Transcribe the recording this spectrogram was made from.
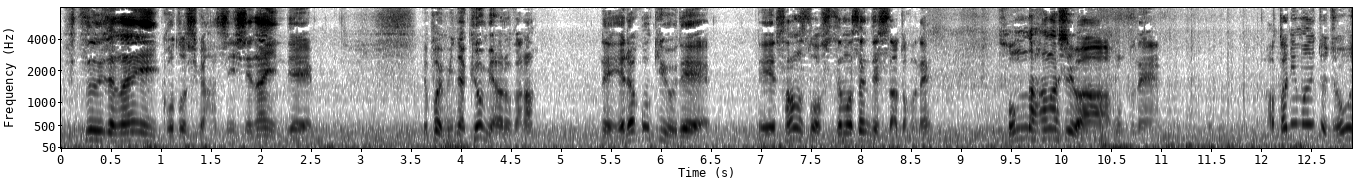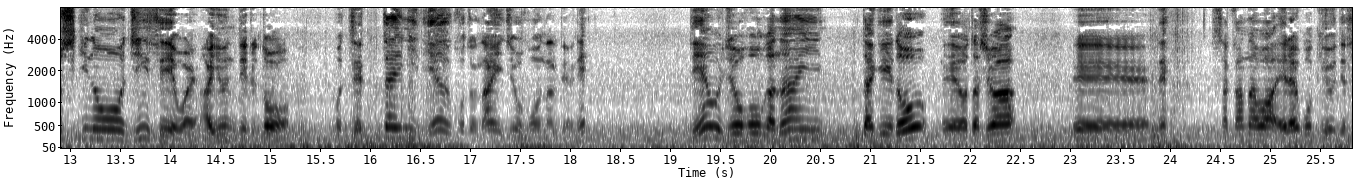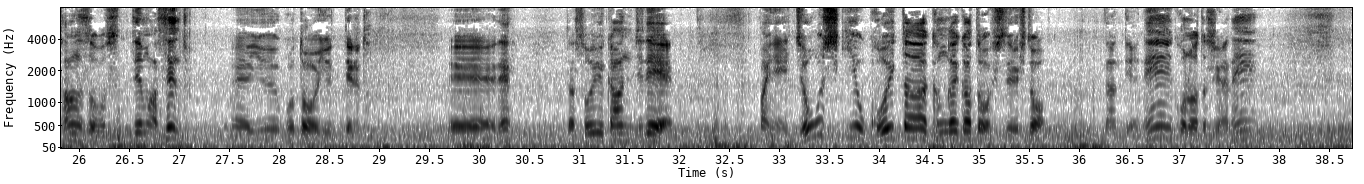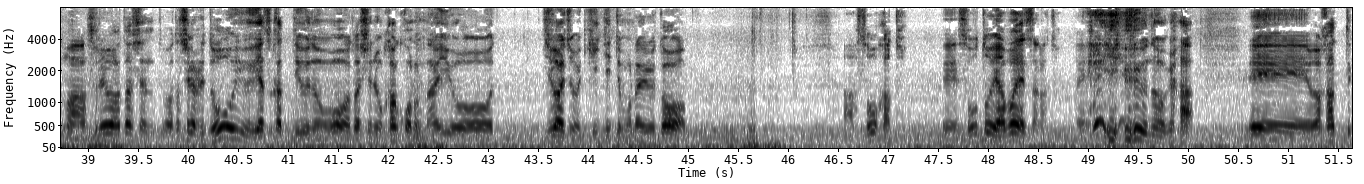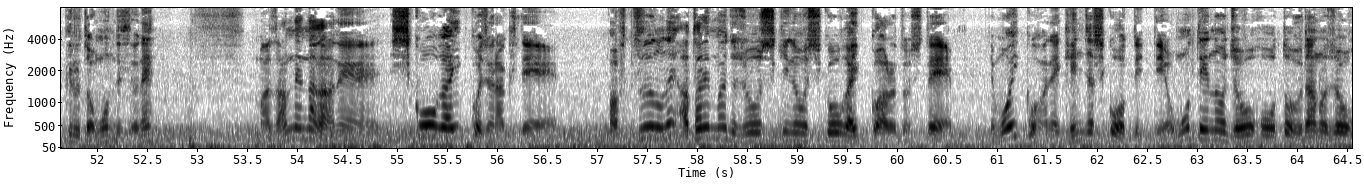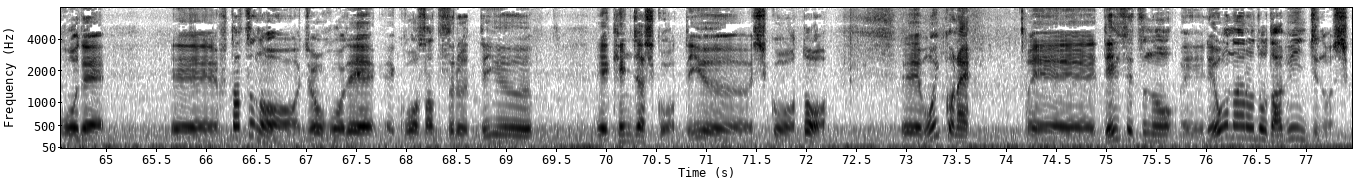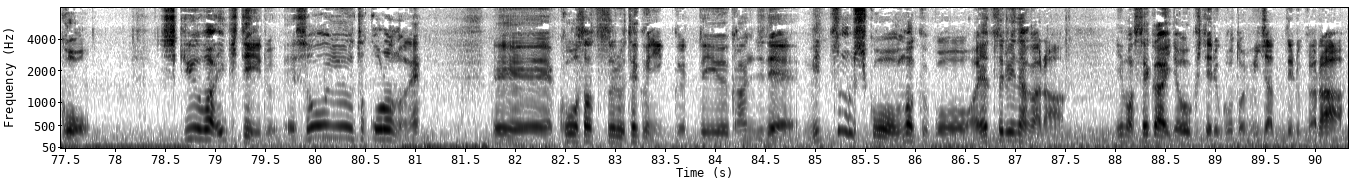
普通じゃないことしか発信してないんで、やっぱりみんな興味あるのかな？ね、エラ呼吸で、えー、酸素を捨てませんでしたとかね。そんな話は、ほんとね、当たり前と常識の人生を歩んでると、もう絶対に出会うことない情報なんだよね。出会う情報がないんだけど、えー、私は、えー、ね、魚はエラ呼吸で酸素を吸ってませんと、えいうことを言ってると。えー、ね。だそういう感じで、ぱりね、常識を超えた考え方をしてる人なんだよね、この私がね。まあ、それは私、私がね、どういうやつかっていうのを、私の過去の内容をじわじわ聞いていってもらえると、あ、そうかと。えー、相当やばいやつだなと、えー、いうのが、えー、分かってくると思うんですよね。まあ残念ながらね、思考が1個じゃなくて、まあ普通のね、当たり前と常識の思考が1個あるとして、でもう1個がね、賢者思考って言って、表の情報と裏の情報で、えー、2つの情報で考察するっていう、えー、賢者思考っていう思考と、えー、もう1個ね、えー、伝説の、え、レオナルド・ダ・ヴィンチの思考。地球は生きている。え、そういうところのね、えー、考察するテクニックっていう感じで、3つの思考をうまくこう、操りながら、今世界で起きてることを見ちゃってるから、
